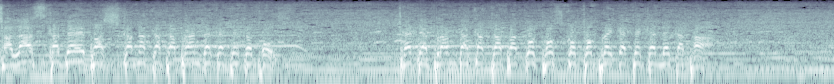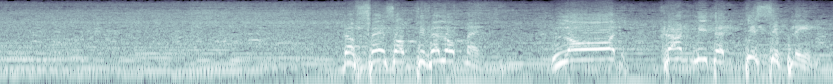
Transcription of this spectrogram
salas kate bashkana kata branda kate katos kate branda kata the phase of development. Lord grant me the discipline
